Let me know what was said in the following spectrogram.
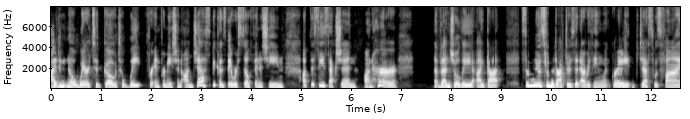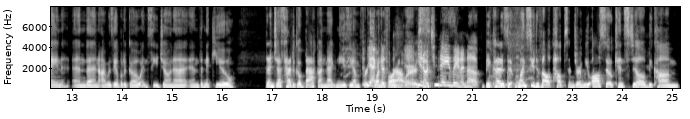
I didn't know where to go to wait for information on Jess because they were still finishing up the C section on her. Eventually, I got some news from the doctors that everything went great. Jess was fine. And then I was able to go and see Jonah in the NICU. Then Jess had to go back on magnesium for Yeah, 'cause, 24 hours You know, two days ain't enough. because once you develop HELLP syndrome, you also can still become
